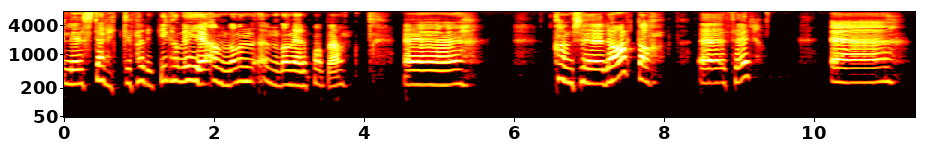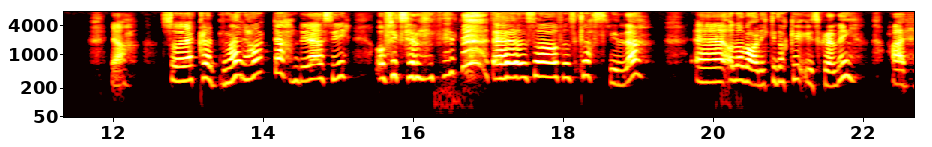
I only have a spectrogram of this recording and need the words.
veldig sterke farger. Og det gir jeg enda, men enda mer på en måte eh, Kanskje rart, da. Eh, før. Eh, ja. Så jeg kledde meg rart, ja. Det vil jeg si. Og for eksempel eh, så på et klassebilde eh, Og da var det ikke noe utkledning her.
